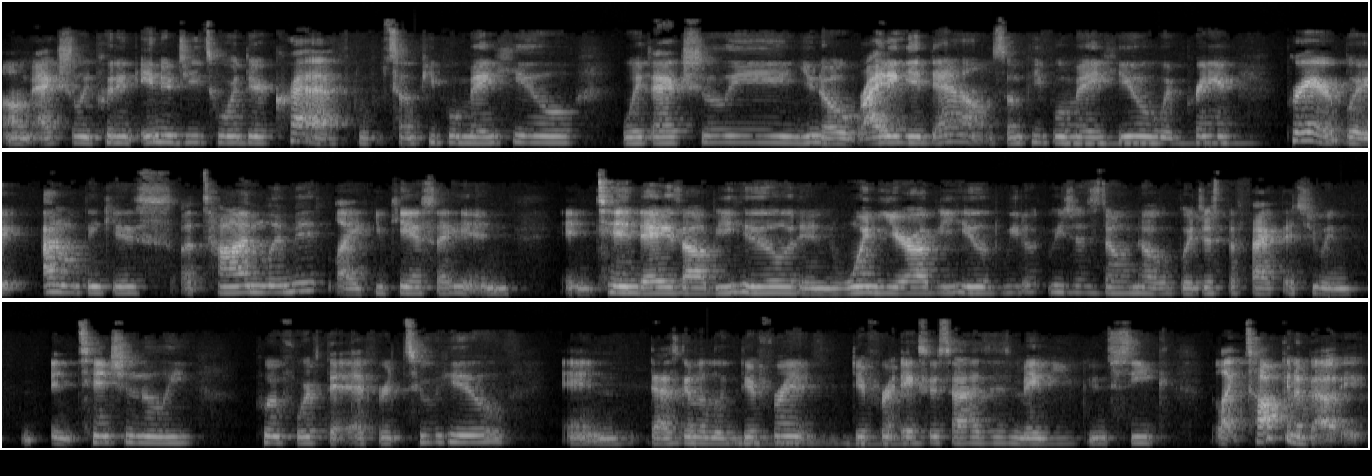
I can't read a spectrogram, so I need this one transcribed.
um, actually putting energy toward their craft. Some people may heal with actually, you know, writing it down. Some people may heal with prayer. Prayer, but I don't think it's a time limit. Like you can't say in in 10 days I'll be healed, in one year I'll be healed. We don't, we just don't know. But just the fact that you in, intentionally put forth the effort to heal, and that's gonna look different. Different exercises. Maybe you can seek like talking about it.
